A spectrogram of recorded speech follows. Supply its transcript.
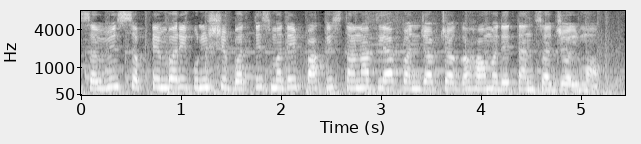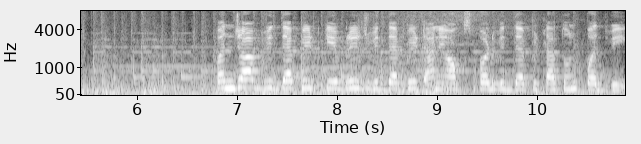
सव्वीस सप्टेंबर एकोणीसशे बत्तीसमध्ये पाकिस्तानातल्या पंजाबच्या गहामध्ये त्यांचा जन्म. पंजाब विद्यापीठ केम्ब्रिज विद्यापीठ आणि ऑक्सफर्ड विद्यापीठातून पदवी.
